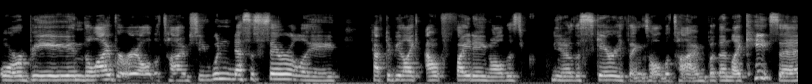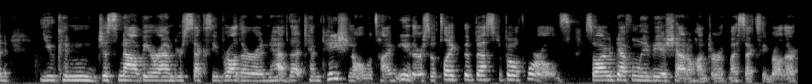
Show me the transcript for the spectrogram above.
or be in the library all the time, so you wouldn't necessarily have to be like out fighting all this you know the scary things all the time but then like kait said you can just not be around your sexy brother and have that temptation all the time either so it's like the best of both worlds so i would definitely be a shadow hunter with my sexy brother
